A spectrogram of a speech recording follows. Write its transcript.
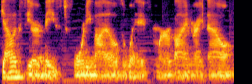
Galaxy are based 40 miles away from Irvine right now,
